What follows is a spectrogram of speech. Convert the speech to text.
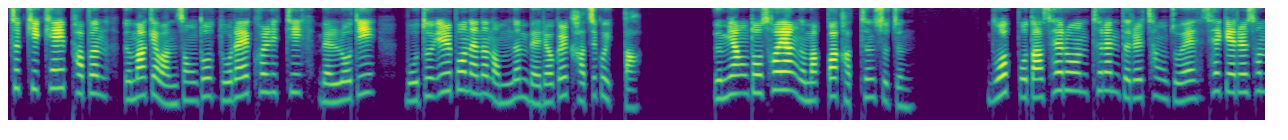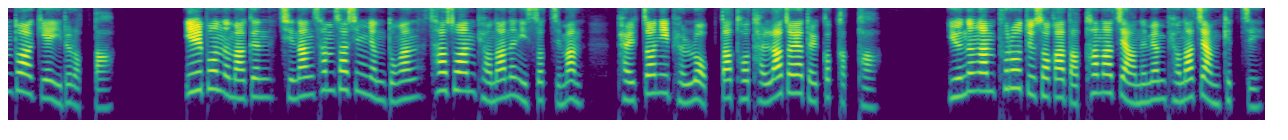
특히 케이팝은 음악의 완성도, 노래의 quality, 멜로디 모두 일본에는 없는 매력을 가지고 있다. 음향도 서양 음악과 같은 수준. 무엇보다 새로운 트렌드를 창조해 세계를 선도하기에 이르렀다. 일본 음악은 지난 3, 40년 동안 사소한 변화는 있었지만 발전이 별로 없다 더 달라져야 될 것 같아. 유능한 프로듀서가 나타나지 않으면 변하지 않겠지.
